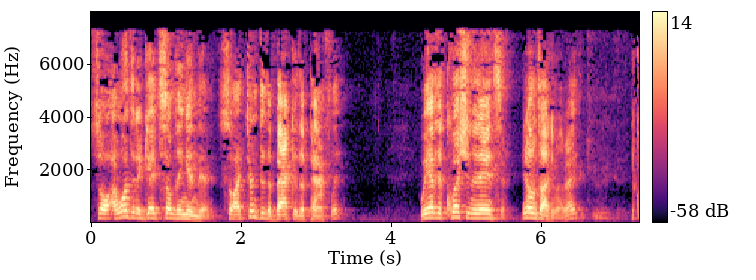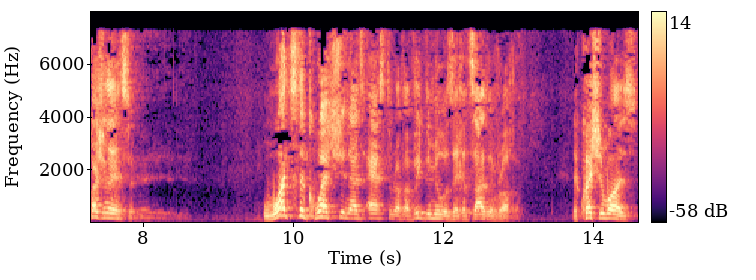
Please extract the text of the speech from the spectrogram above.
so I wanted to get something in there. So I turned to the back of the pamphlet. We have the question and answer. You know what I'm talking about, right? The question and answer. What's the question that's asked to Rav Avigdor Miller Zechat The question was,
